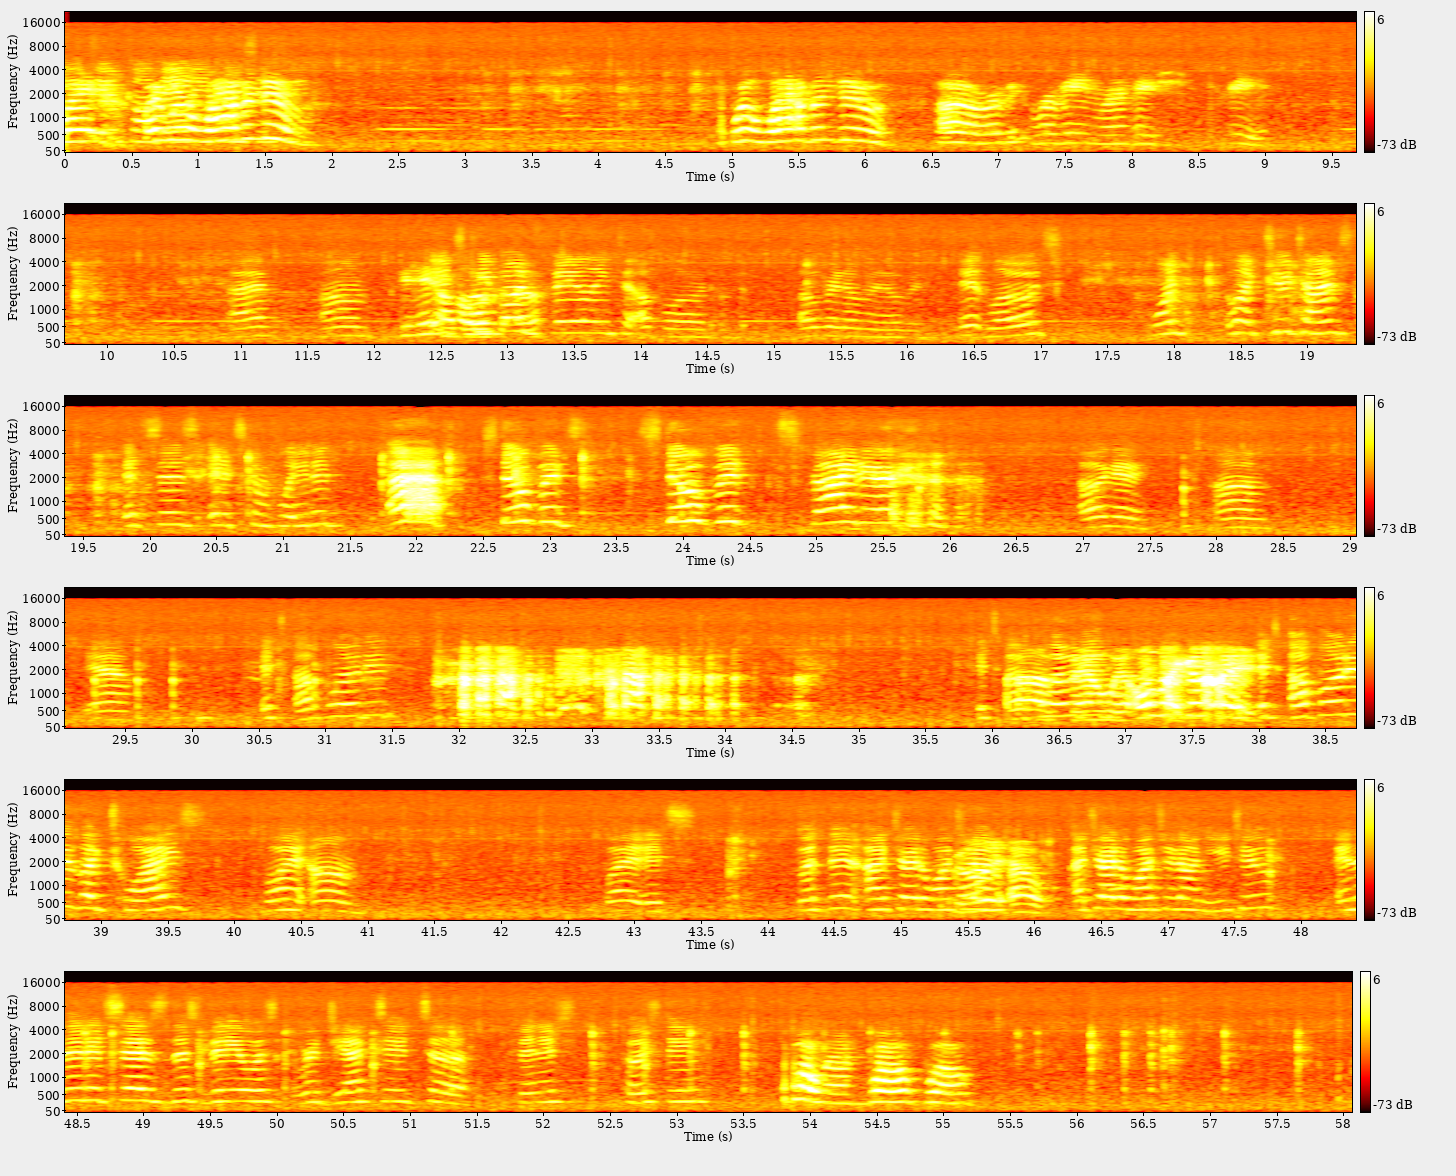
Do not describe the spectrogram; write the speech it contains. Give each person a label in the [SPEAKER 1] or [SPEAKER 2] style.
[SPEAKER 1] Wait, wait, Will, what happened to-
[SPEAKER 2] 360.
[SPEAKER 1] Will, what happened to uh, Rav- Ravine Rampage 3?
[SPEAKER 2] I, um,
[SPEAKER 1] Did
[SPEAKER 2] It
[SPEAKER 1] it
[SPEAKER 2] keep
[SPEAKER 1] upload?
[SPEAKER 2] on failing to upload over and over and over. It loads. One, like two times, it says it's completed. Ah! Stupid, stupid spider! okay, um, yeah. It's uploaded. It's
[SPEAKER 1] Ah,
[SPEAKER 2] uploaded.
[SPEAKER 1] Will. Oh my god!
[SPEAKER 2] It's uploaded like twice, but um, but it's, but then I try to watch it on,
[SPEAKER 1] it out.
[SPEAKER 2] I try to watch it on YouTube, and then it says this video was rejected to finish posting.
[SPEAKER 1] Whoa, man. Whoa, whoa.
